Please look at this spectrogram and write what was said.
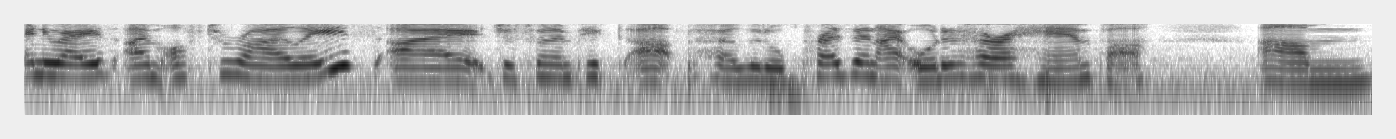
Anyways, I'm off to Riley's. I just went and picked up her little present. I ordered her a hamper um,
